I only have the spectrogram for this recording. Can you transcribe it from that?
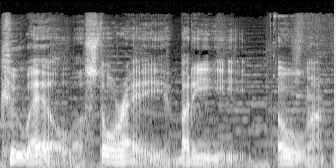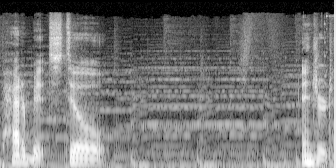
Cool story, buddy. Oh, my Patterbit's still injured.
